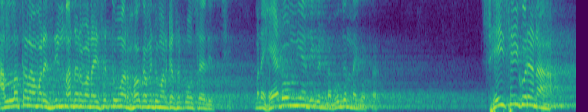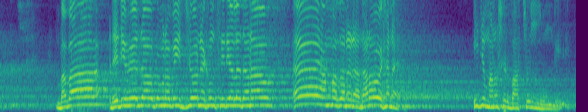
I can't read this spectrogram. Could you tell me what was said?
আল্লাহ তালা আমার জিম্মাদার বানাইছে, তোমার হক আমি তোমার কাছে পৌঁছায় দিচ্ছি। মানে হেডম নিয়ে দিবেন না, বুঝেন না কথা। সেই সেই করে না। বাবা রেডি হয়ে যাও, তোমরা বিশ জন, এখন সিরিয়ালে দাঁড়াও। এই আম্মা জানেরা দাঁড়াও এখানে। এই যে মানুষের বাচন ভঙ্গি।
